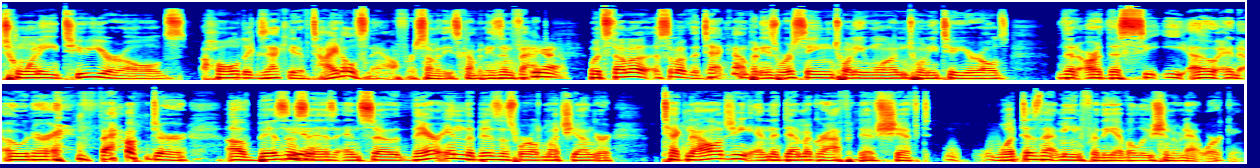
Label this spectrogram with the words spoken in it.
22 year olds hold executive titles now for some of these companies. In fact, Yeah. with some of some of the tech companies, we're seeing 21, 22 year olds that are the CEO and owner and founder of businesses, and so they're in the business world much younger. Technology and the demographic shift. What does that mean for the evolution of networking?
